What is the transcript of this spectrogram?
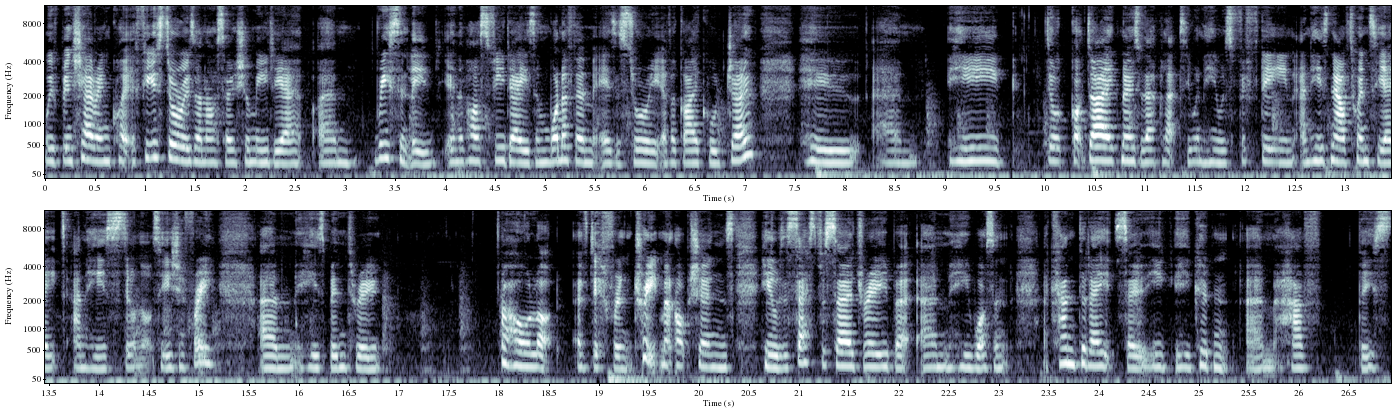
we've been sharing quite a few stories on our social media um, recently in the past few days. And one of them is a story of a guy called Joe who um, he got diagnosed with epilepsy when he was 15 and he's now 28 and he's still not seizure free. Um, he's been through a whole lot of different treatment options. He was assessed for surgery, but um, he wasn't a candidate, so he, he couldn't um, have this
